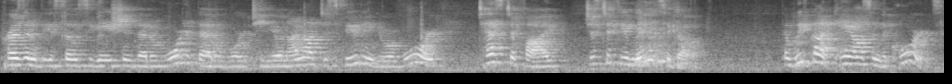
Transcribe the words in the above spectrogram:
president of the association that awarded that award to you, and I'm not disputing your award, testified just a few minutes ago that we've got chaos in the courts,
